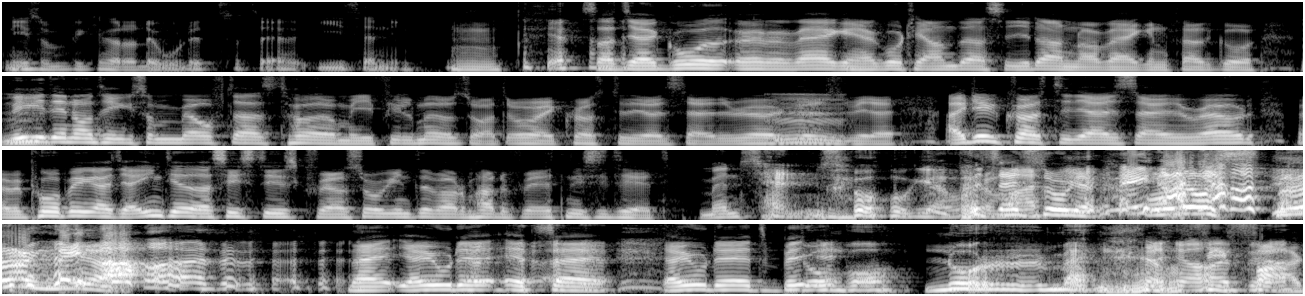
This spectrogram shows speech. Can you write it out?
ni som fick höra det ordet, så att säga, i sändning. Mm. Så att jag går över vägen, jag går till andra sidan av vägen för att gå. Vilket är någonting som jag oftast hör om i filmer och så, att oh I crossed to the other side of the road Mm. och så vidare. I did cross to the other side of the road. Men jag vill påpeka att jag inte är rasistisk för jag såg inte vad de hade för etnicitet. Men sen såg jag vad Men de sen hade- såg jag, och då sprang jag! Ja, Nej, jag gjorde ett så här, jag gjorde ett... De var norrmän! Fy fan.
